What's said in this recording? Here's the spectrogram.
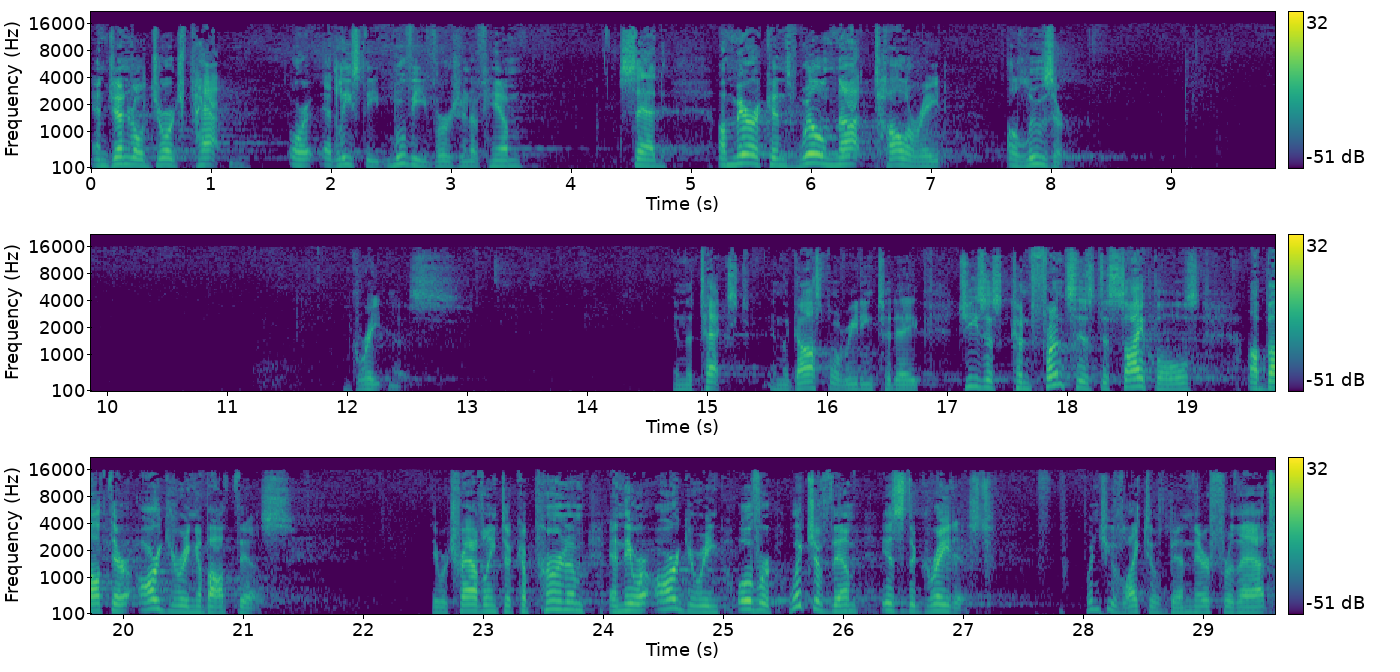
And General George Patton, or at least the movie version of him, said, Americans will not tolerate a loser. Greatness. In the text, in the gospel reading today, Jesus confronts his disciples about their arguing about this. They were traveling to Capernaum and they were arguing over which of them is the greatest. Wouldn't you have liked to have been there for that?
